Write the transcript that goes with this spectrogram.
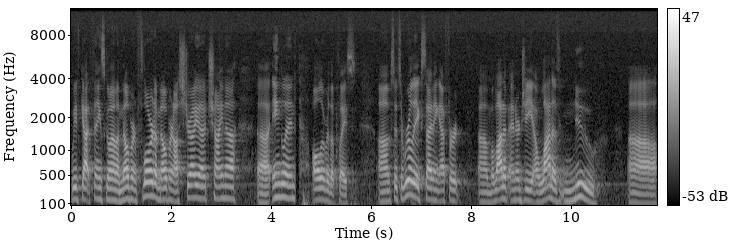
We've got things going on in Melbourne, Florida, Melbourne, Australia, China, uh, England, all over the place. Um, so it's a really exciting effort, um, a lot of energy, a lot of new uh,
